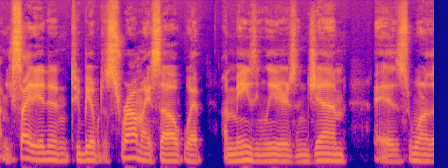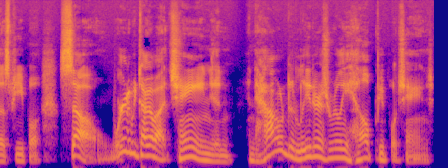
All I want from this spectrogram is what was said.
I'm excited and to be able to surround myself with amazing leaders. And Jim is one of those people. So we're going to be talking about change and and how do leaders really help people change?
